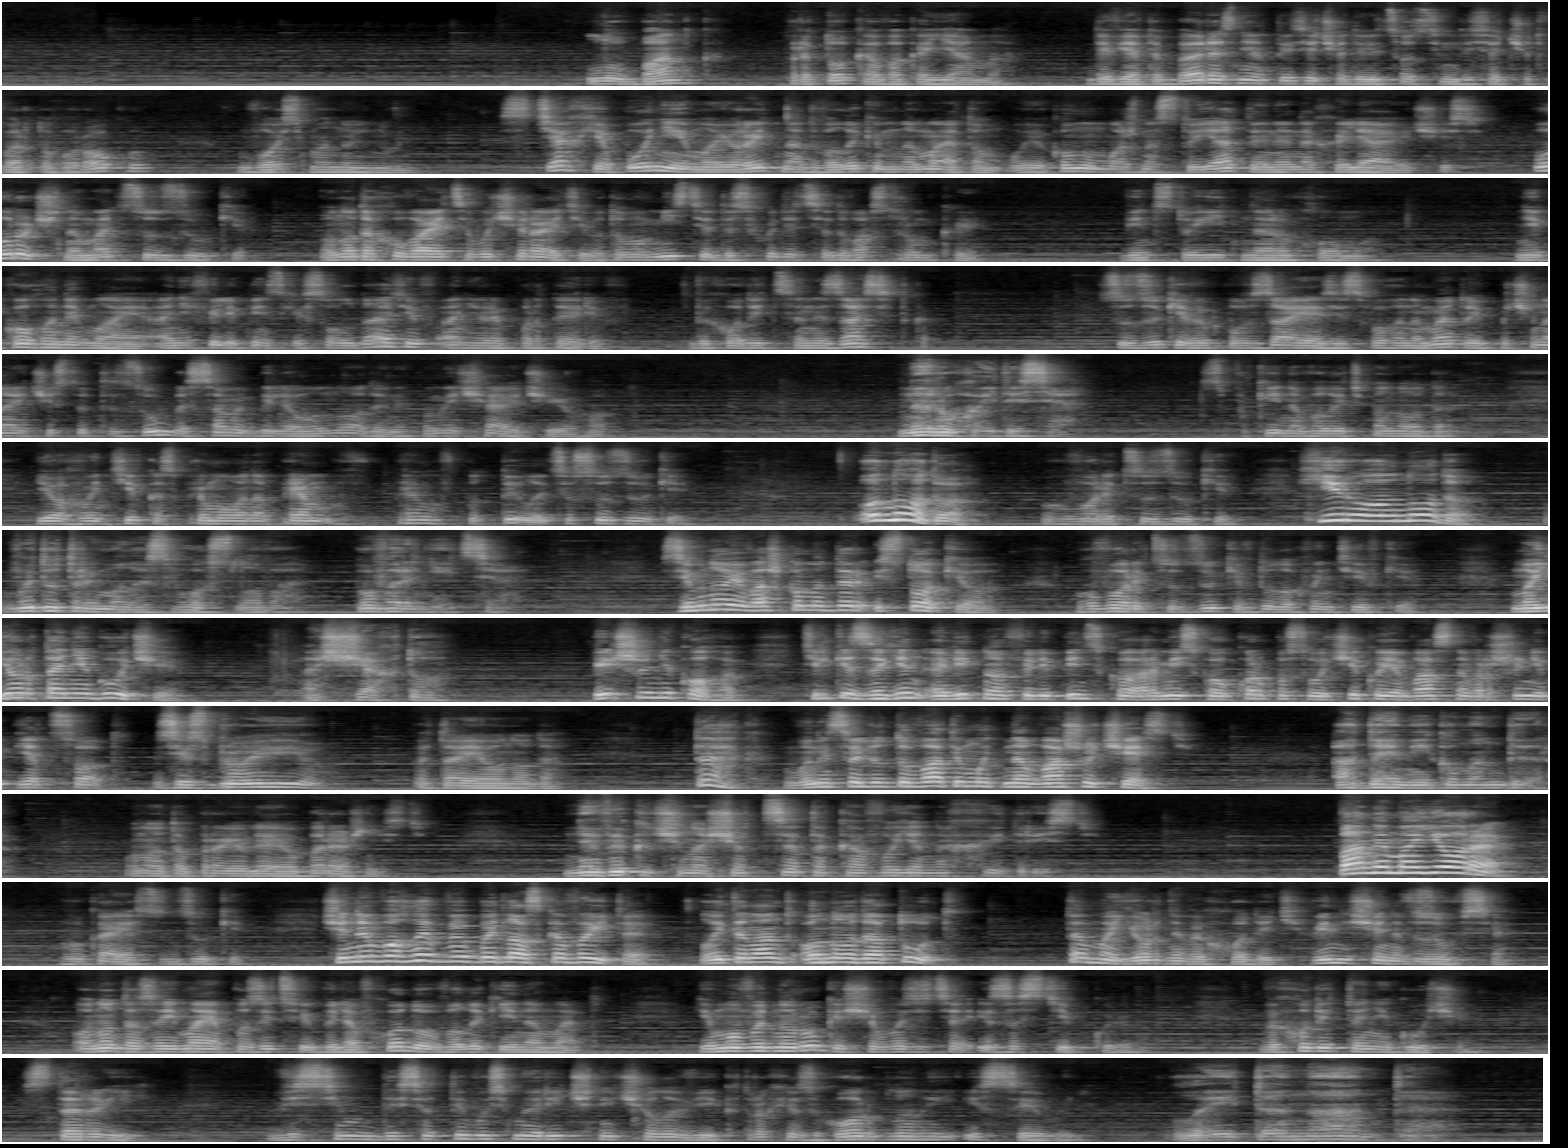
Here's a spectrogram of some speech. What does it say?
Лубанг, притока Вакаяма, 9 березня 1974 року, 8.00. Стяг Японії майорить над великим наметом, у якому можна стояти не нахиляючись. Поруч намет Судзукі. Воно дахувається в очереті, у тому місці, де сходяться два струмки. Він стоїть нерухомо. Нікого немає, ані філіппінських солдатів, ані репортерів. Виходить, це не засідка. Судзукі виповзає зі свого намету і починає чистити зуби саме біля оноди, не помічаючи його. Не рухайтеся, спокійно велить Онода. Його гвинтівка спрямована прямо, в- прямо в потилицю Сузукі. Онодо! говорить Сузукі. Хіро Онодо! Ви дотримали свого слова. Поверніться. Зі мною ваш командир із Токіо, говорить Судзукі в дуло гвинтівки. Майор Танігучі. А ще хто? Більше нікого. Тільки загін елітного філіппінського армійського корпусу очікує вас на вершині 500. Зі зброєю? питає Онода. Так, вони салютуватимуть на вашу честь. А де мій командир? Онода проявляє обережність. Не виключено, що це така воєнна хитрість. Пане майоре. гукає Судзукі. Чи не могли б ви, будь ласка, вийти? Лейтенант Онода тут. Та майор не виходить, він ще не взувся. Онода займає позицію біля входу у великий намет. Йому видно руки, що возяться із застіпкою. Виходить Танігучі. Старий, 88-річний чоловік, трохи згорблений і сивий. Лейтенанте,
